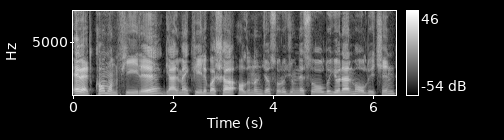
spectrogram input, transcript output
Evet, common fiili, gelmek fiili başa alınınca soru cümlesi oldu. Yönelme olduğu için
